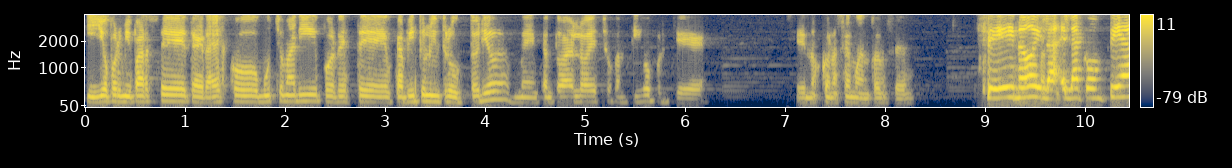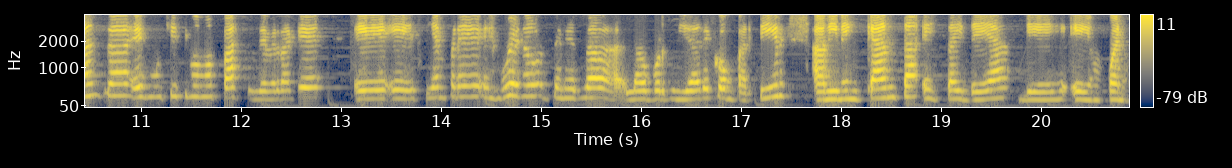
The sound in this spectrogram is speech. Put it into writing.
y yo por mi parte te agradezco mucho, Mari, por este capítulo introductorio. Me encantó haberlo hecho contigo porque nos conocemos entonces. Sí, no, y la, la, confianza es muchísimo más fácil. De verdad que eh, eh, siempre es bueno tener la, la, oportunidad de compartir. A mí me encanta esta idea de, eh, bueno,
